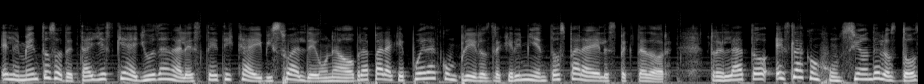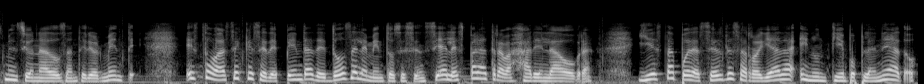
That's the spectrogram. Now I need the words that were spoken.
elementos o detalles que ayudan a la estética y visual de una obra para que pueda cumplir los requerimientos para el espectador. Relato es la conjunción de los dos mencionados anteriormente. Esto hace que se dependa de dos elementos esenciales para trabajar en la obra, y esta pueda ser desarrollada en un tiempo planeado,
